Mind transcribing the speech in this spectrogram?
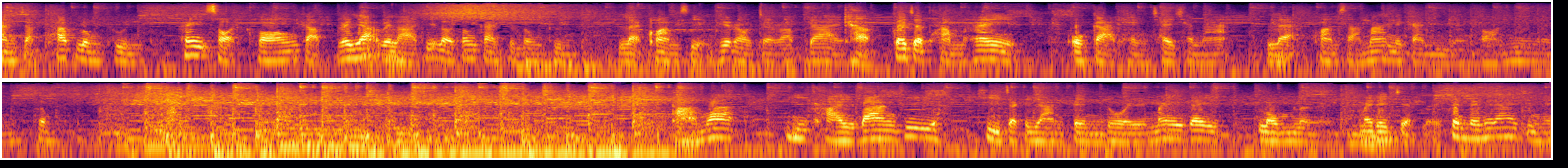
การจัดทับลงทุนให้สอดคล้องกับระยะเวลาที่เราต้องการจะลงทุน และความเสี่ยงที่เราจะรับได้ ครับก็จะทำให้โอกาสแห่งชัยชนะ และความสามารถในการอยู่อย่างต่อเนื่องนั้นเพิ่มขึ้นถามว่ามีใครบ้างที่ขี่จักรยานเป็นโดยไม่ได้ล้มเลย ไม่ได้เจ็บเลย เป็นไปไม่ได้จริงไหม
